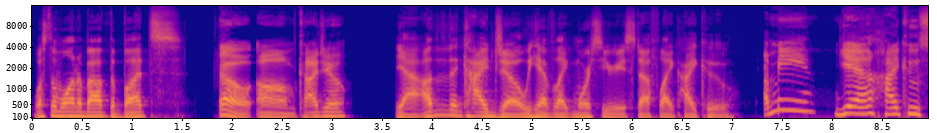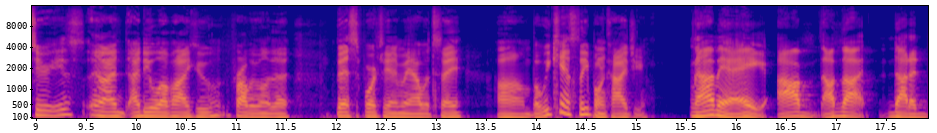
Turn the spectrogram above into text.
what's the one about the butts? Oh, um, Kaijo. Yeah, other than Kaijo, we have like more serious stuff like Haikyu. I mean, yeah, Haikyu series, and I I do love Haikyu. Probably one of the best sports anime I would say. Um, but we can't sleep on Kaiju. Nah, I mean, hey, I'm I'm not not a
